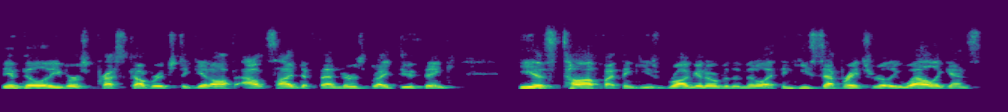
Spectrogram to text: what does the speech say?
the ability versus press coverage to get off outside defenders, but I do think he is tough. I think he's rugged over the middle. I think he separates really well against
